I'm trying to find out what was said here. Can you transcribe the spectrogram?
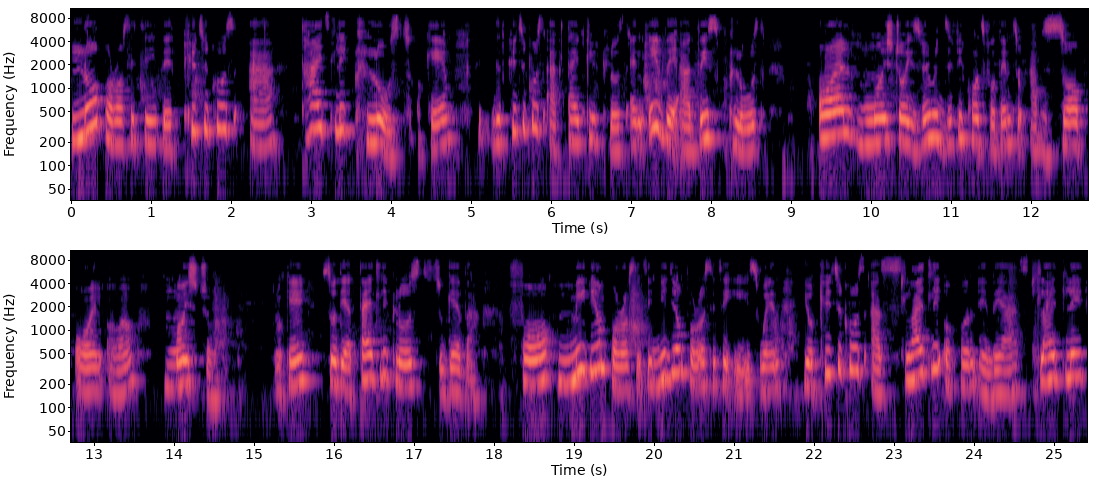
low porosity, the cuticles are tightly closed, okay? The cuticles are tightly closed and if they are this closed, oil moisture is very difficult for them to absorb oil or moisture okay so they are tightly closed together for medium porosity, medium porosity is when your cuticles are slightly open and they are slightly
